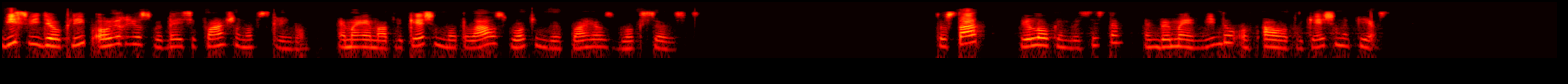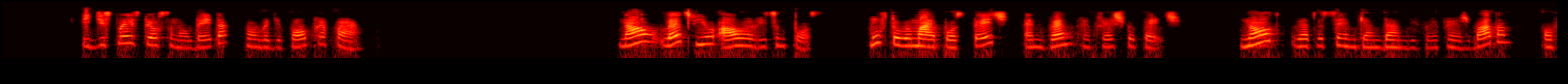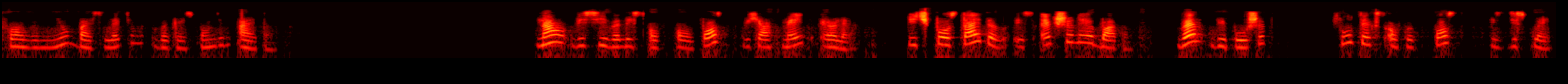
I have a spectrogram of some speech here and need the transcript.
This video clip overviews the basic function of Scribo, a Maemo application that allows working with various blog services. To start, we log in the system and the main window of our application appears. It displays personal data from the default profile. Now let's view our recent post. Move to the My Post page and then refresh the page. Note that the same can done with refresh button or from the menu by selecting the corresponding item. Now we see the list of all posts we have made earlier. Each post title is actually a button. When we push it, full text of the post is displayed.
